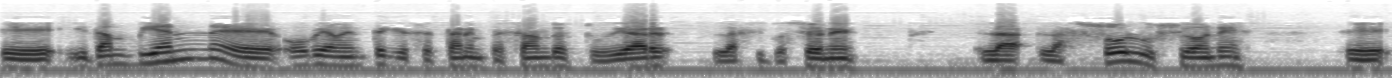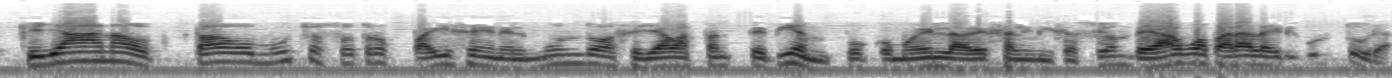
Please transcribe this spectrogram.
eh, y también, eh, obviamente, que se están empezando a estudiar las situaciones, las soluciones eh, que ya han adoptado muchos otros países en el mundo hace ya bastante tiempo, como es la desalinización de agua para la agricultura.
